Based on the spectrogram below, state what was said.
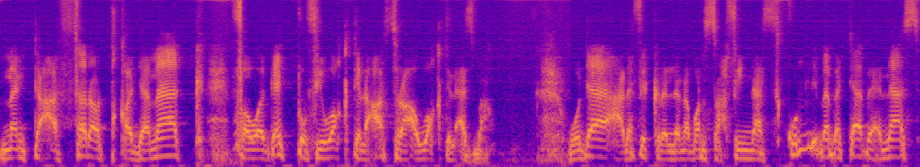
من تعثرت قدماك فوجدته في وقت العثره أو وقت الأزمة. وده على فكرة اللي أنا بنصح فيه الناس. كل ما بتابع ناس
